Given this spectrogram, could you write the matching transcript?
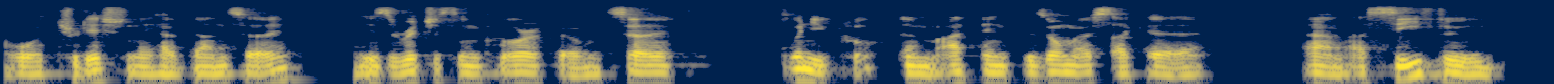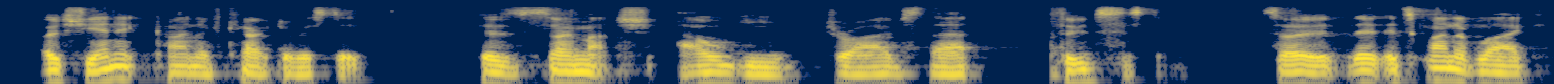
or traditionally have done so, is the richest in chlorophyll. So when you cook them, I think there's almost like a um, a seafood, oceanic kind of characteristic because so much algae drives that food system. So it's kind of like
